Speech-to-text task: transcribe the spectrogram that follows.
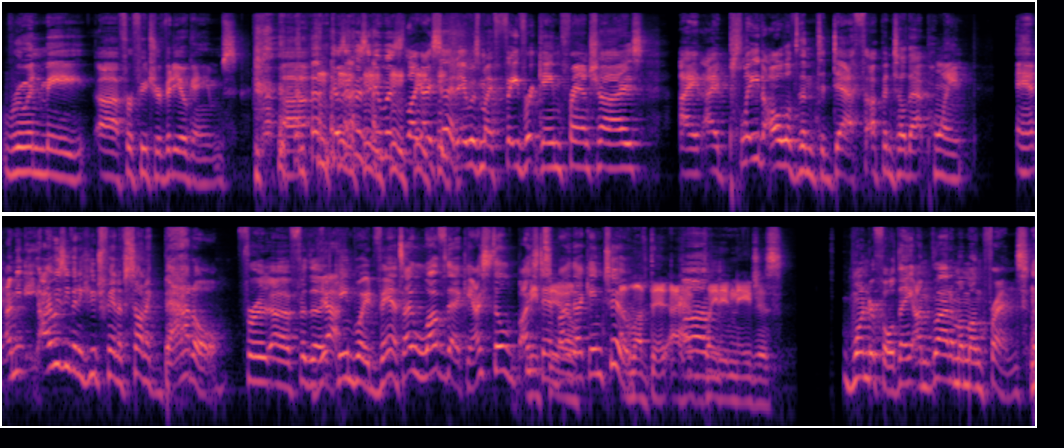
ruined me uh, for future video games because it was it was like I said, it was my favorite game franchise. I I played all of them to death up until that point, And I mean, I was even a huge fan of Sonic Battle for uh, for the Yeah. Game Boy Advance. I love that game. I still I Me stand too. by that game too. I loved it. I haven't Um, played it in ages. Wonderful. They, I'm glad I'm among friends. but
